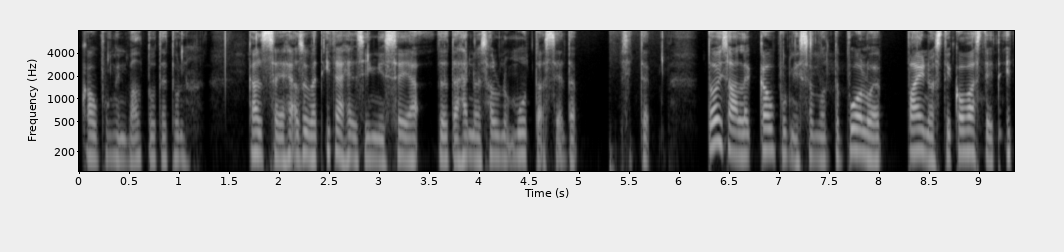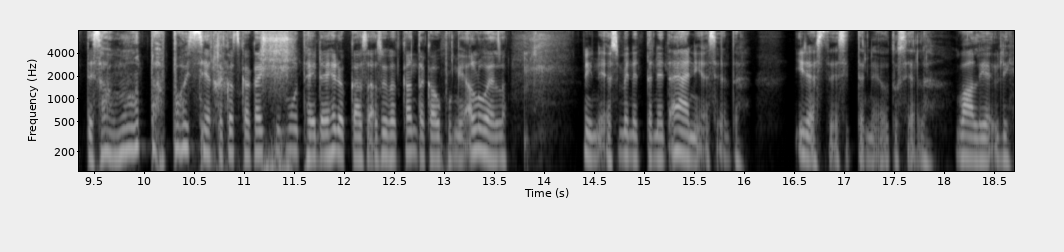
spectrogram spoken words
kaupungin valtuutetun kanssa ja he asuivat Itä-Helsingissä ja tota, hän olisi halunnut muuttaa sieltä sitten toisaalle kaupungissa, mutta puolue painosti kovasti, että ette saa muuttaa pois sieltä, koska kaikki muut heidän ehdokkaansa asuivat kantakaupungin alueella. Niin jos menettäneet ääniä sieltä idästä ja sitten ne joutu siellä vaalia yli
